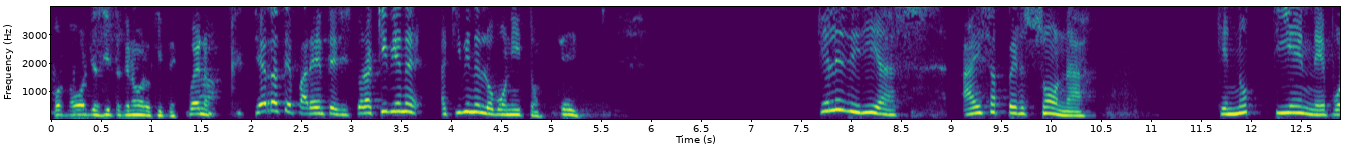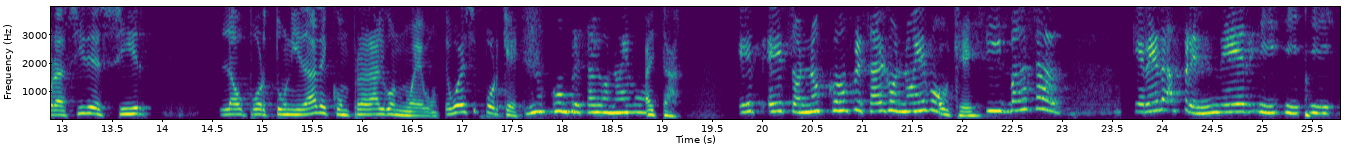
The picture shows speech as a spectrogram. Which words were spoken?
Por favor, Diosito, que no me lo quite. Bueno, cierra este paréntesis, pero aquí viene, aquí viene lo bonito. Sí. ¿Qué le dirías a esa persona que no tiene, por así decir, la oportunidad de comprar algo nuevo? Te voy a decir por qué. No compres algo nuevo. Ahí está. Es eso, no compres algo nuevo. Ok. Si vas a querer aprender y, y- y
